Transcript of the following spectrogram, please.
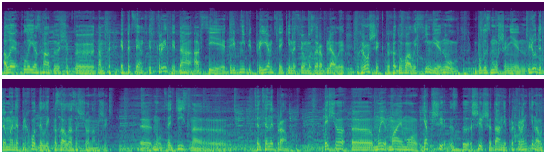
але коли я згадую, що е, там епіцентр відкритий, да, а всі дрібні підприємці, які на цьому заробляли гроші, годували сім'ї, ну були змушені. Люди до мене приходили і казали, а за що нам жити? Е, ну це дійсно е, це, це неправда. Те, що е, ми маємо, я б шир, ширше дані про карантин, а от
